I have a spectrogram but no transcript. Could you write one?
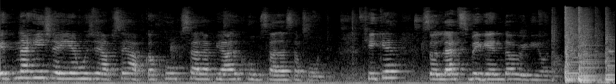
इतना ही चाहिए मुझे आपसे। आपका खूब सारा प्यार, खूब सारा सपोर्ट ठीक है? So let's begin the video now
